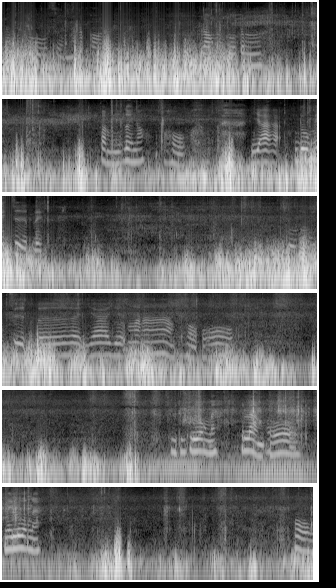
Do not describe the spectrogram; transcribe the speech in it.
เรามาดูสวนมะละกอเราดีกว่าลองมาดูตรงฝั่งนี้เลยเนาะ โอ้โหหญ้าดูไม่จืดเลย ดูไม่จืดเลยหญ้าเยอะมากโอ้โหดูที่ร่วงไหมฝรั่งโอ้ไม่ร่วงนะ โอ้โห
